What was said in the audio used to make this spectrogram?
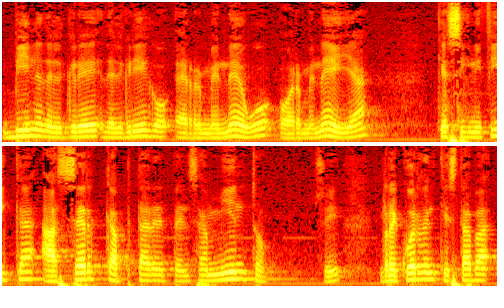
viene del, del griego hermeneuo o hermeneia, que significa hacer captar el pensamiento. ¿sí? Recuerden que estaba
